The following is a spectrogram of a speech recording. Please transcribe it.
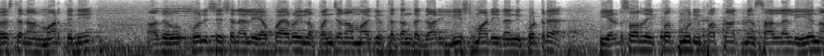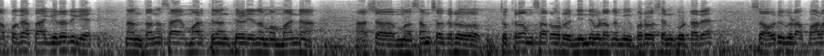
ವ್ಯವಸ್ಥೆ ನಾನು ಮಾಡ್ತೀನಿ. ಅದು ಪೊಲೀಸ್ ಸ್ಟೇಷನಲ್ಲಿ ಎಫ್ ಐ ಆರ್ ಇಲ್ಲ ಪಂಚನಾಮ ಆಗಿರ್ತಕ್ಕಂಥ ಗಾಡಿ ಲೀಸ್ಟ್ ಮಾಡಿ ನನಗೆ ಕೊಟ್ಟರೆ ಎರಡು ಸಾವಿರದ ಇಪ್ಪತ್ತ್ಮೂರು ಇಪ್ಪತ್ನಾಲ್ಕನೇ ಸಾಲಿನಲ್ಲಿ ಏನು ಅಪಘಾತ ಆಗಿರೋರಿಗೆ ನಾನು ಧನ ಸಹಾಯ ಮಾಡ್ತೀನಿ ಅಂತೇಳಿ ನಮ್ಮ ಮಾನ್ಯ ಶ ಸಂಸದರು ತುಕರಾಮ್ ಸರ್ ಅವರು ನಿನ್ನೆ ಕೂಡ ನಮಗೆ ಭರವಸೆಯನ್ನು ಕೊಟ್ಟಾರೆ. ಸೊ ಅವ್ರಿಗೆ ಕೂಡ ಭಾಳ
